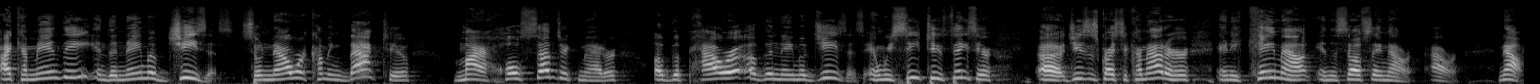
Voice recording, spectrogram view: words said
I command thee in the name of Jesus. So now we're coming back to my whole subject matter of the power of the name of Jesus. And we see two things here uh, Jesus Christ to come out of her, and he came out in the self same hour. hour. Now,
